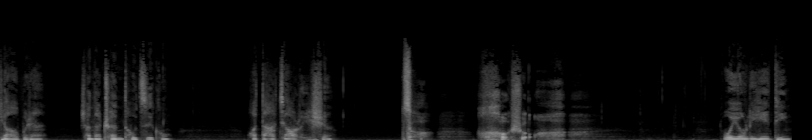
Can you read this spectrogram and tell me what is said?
要不然让他穿透子宫。我大叫了一声：“操，好爽啊！”我用力一顶。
